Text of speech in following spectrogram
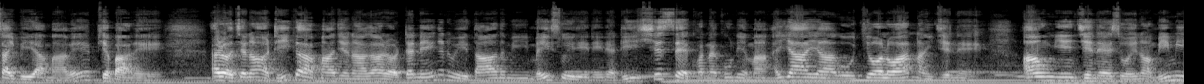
စိုက်ပေးရမှာပဲဖြစ်ပါတယ် အဲ့တော့ကျွန်တော်အဓိကမှာကျင်တာကတော့တနင်္ဂနွေသားသမီးမိတ်ဆွေတွေအနေနဲ့ဒီ88ခုနှစ်မှာအရာရာကိုကြော်လွားနိုင်ခြင်းနဲ့ အောင်မြင်ခြင်းနဲ့ဆိုရင်တော့မိမိ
